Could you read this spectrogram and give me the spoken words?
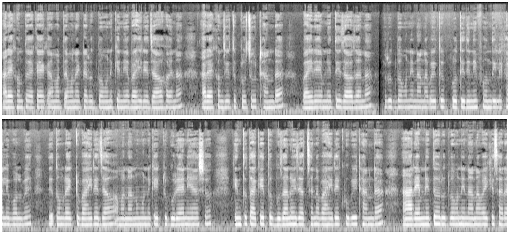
আর এখন তো একা একা আমার তেমন একটা রুদ্বামণিকে নিয়ে বাহিরে যাওয়া হয় না। আর এখন যেহেতু প্রচুর ঠান্ডা বাইরে এমনিতেই যাওয়া যায় না। রুদ্বামণি নানা ভাই তো প্রতিদিনই ফোন দিলে খালি বলবে যে, তোমরা একটু বাইরে যাও, আমার নানুমণিকে একটু ঘুরে নিয়ে আসো। কিন্তু তাকে তো বোঝানোই যাচ্ছে না, বাইরে খুবই ঠান্ডা। আর এমনিতেও রুদ্বামণি নানা ভাইকে ছাড়া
